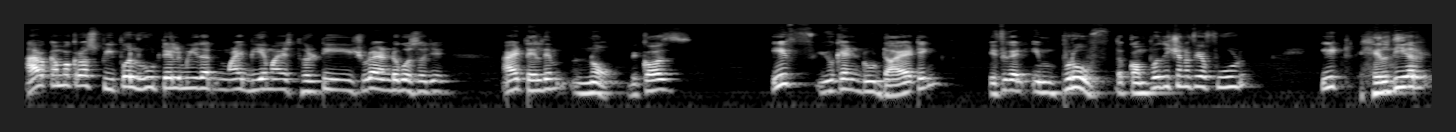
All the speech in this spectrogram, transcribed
I have come across people who tell me that my BMI is 30, should I undergo surgery? I tell them no, because if you can do dieting, if you can improve the composition of your food, eat healthier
